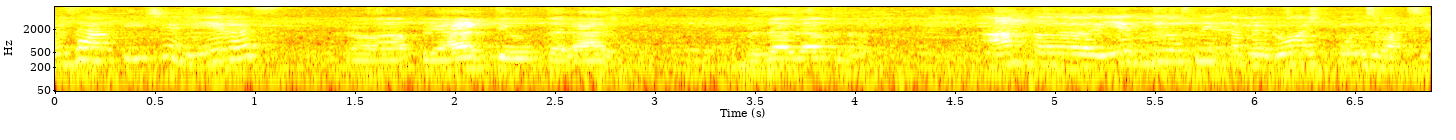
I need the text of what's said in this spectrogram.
મજા આવતી છે ને એ રસ તો આપણે આરતી ઉતર આજ મજા જ આવે ને આમ તો એક દિવસ નહીં તમે રોજ પૂંજવા છે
